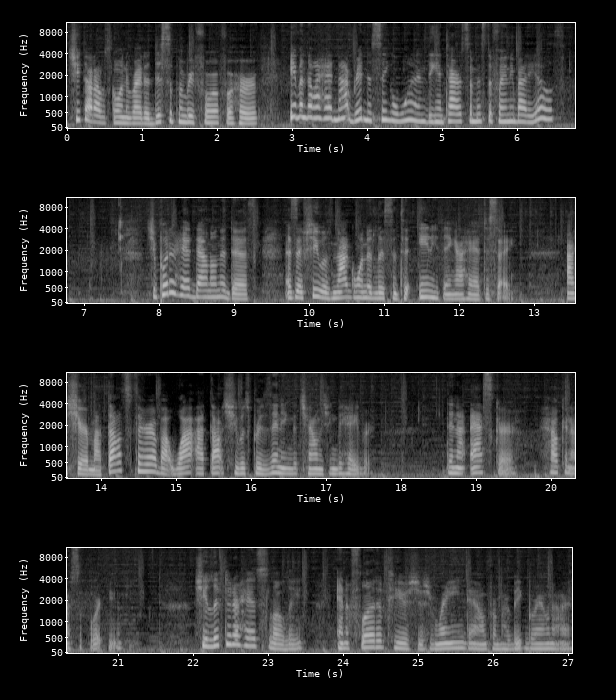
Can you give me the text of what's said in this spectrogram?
She thought I was going to write a discipline referral for her, even though I had not written a single one the entire semester for anybody else. She put her head down on the desk as if she was not going to listen to anything I had to say. I shared my thoughts with her about why I thought she was presenting the challenging behavior. Then I asked her, How can I support you? She lifted her head slowly and a flood of tears just rained down from her big brown eyes.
